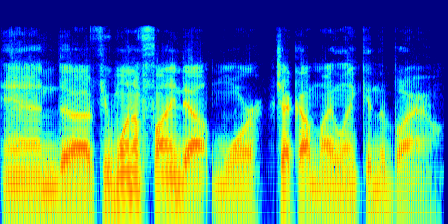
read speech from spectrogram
And uh, if you want to find out more, check out my link in the bio.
